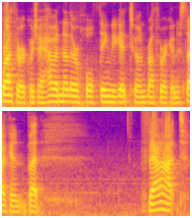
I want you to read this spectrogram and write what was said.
breathwork, which I have another whole thing to get to on breathwork in a second. But that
